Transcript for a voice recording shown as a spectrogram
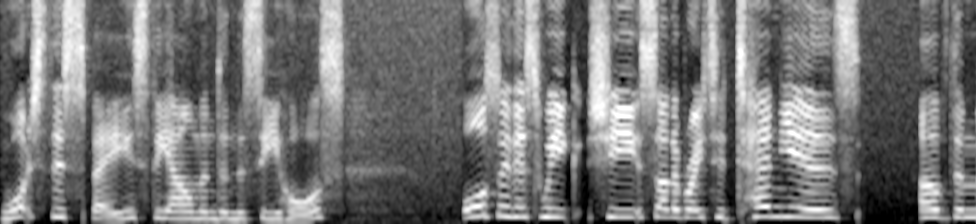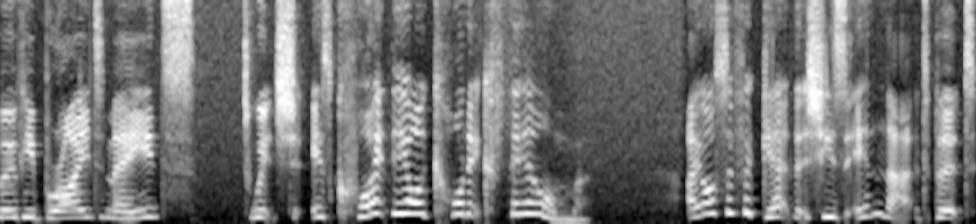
watch this space, The Almond and the Seahorse. Also, this week, she celebrated 10 years of the movie Bridesmaids, which is quite the iconic film. I also forget that she's in that, but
